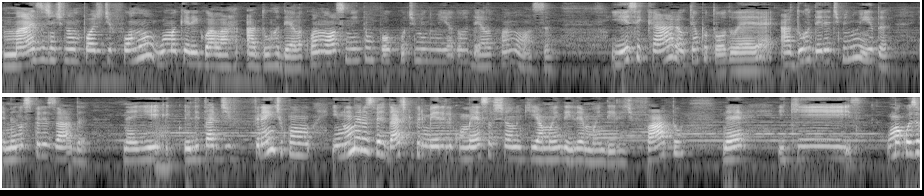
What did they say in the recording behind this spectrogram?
mas a gente não pode de forma alguma querer igualar a dor dela com a nossa, nem tampouco diminuir a dor dela com a nossa. E esse cara, o tempo todo, é a dor dele é diminuída, é menosprezada. Né? E ele está de frente com inúmeras verdades que primeiro ele começa achando que a mãe dele é mãe dele de fato, né? E que uma coisa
